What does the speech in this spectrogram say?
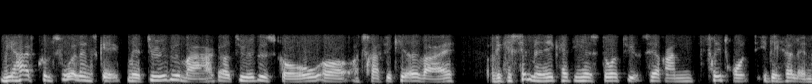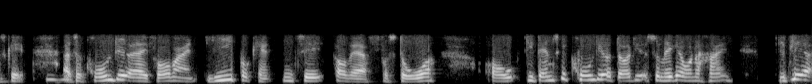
vi har et kulturlandskab med dyrkede marker og dyrkede skove og, og trafikerede veje, og vi kan simpelthen ikke have de her store dyr til at rende frit rundt i det her landskab. Mm-hmm. Altså krondyr er i forvejen lige på kanten til at være for store. Og de danske krondyr og dårdyr, som ikke er under hegn, de bliver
